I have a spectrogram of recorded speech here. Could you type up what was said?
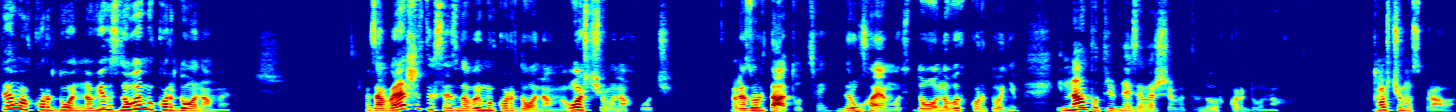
Тема кордон. Нові, з новими кордонами. Завершити все з новими кордонами. Ось що вона хоче. Результат оцей. Рухаємось до нових кордонів. І нам потрібно завершувати в нових кордонах. Ось в чому справа.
